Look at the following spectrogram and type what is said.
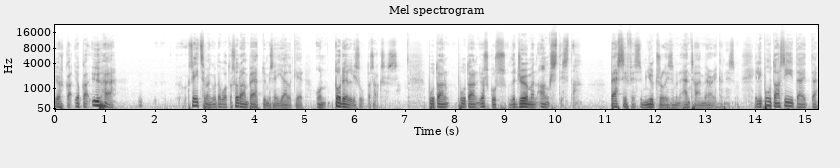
joka, joka yhä 70 vuotta sodan päättymisen jälkeen on todellisuutta Saksassa. Puhutaan, puhutaan joskus the German angstista – pacifism, neutralism and anti-Americanism. Eli puhutaan siitä, että,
